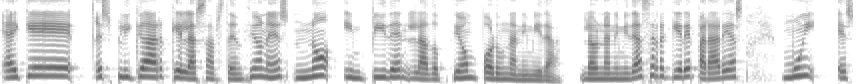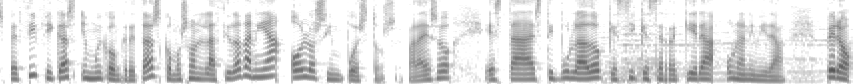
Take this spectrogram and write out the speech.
hay que explicar que las abstenciones no impiden la adopción por unanimidad. La unanimidad se requiere para áreas muy específicas y muy concretas, como son la ciudadanía o los impuestos. Para eso está estipulado que sí que se requiera unanimidad. Pero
